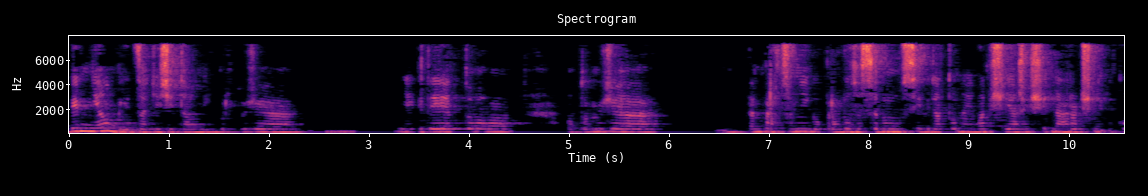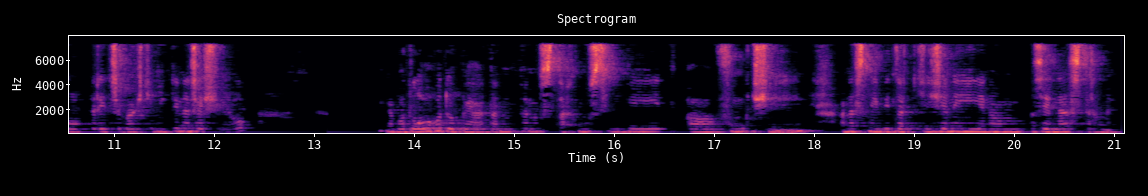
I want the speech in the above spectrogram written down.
by měl být zatěžitelný, protože někdy je to o tom, že ten pracovník opravdu ze sebe musí vydat to nejlepší a řešit náročný úkol, který třeba ještě nikdy neřešil. Nebo dlouhodobě ten, ten vztah musí být uh, funkční a nesmí být zatížený jenom z jedné strany.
